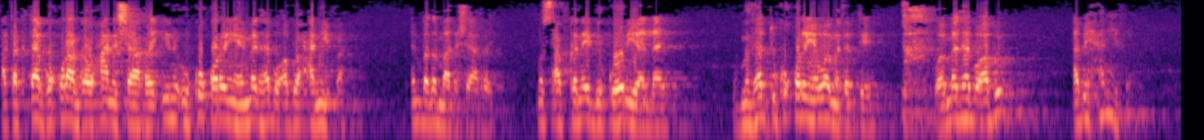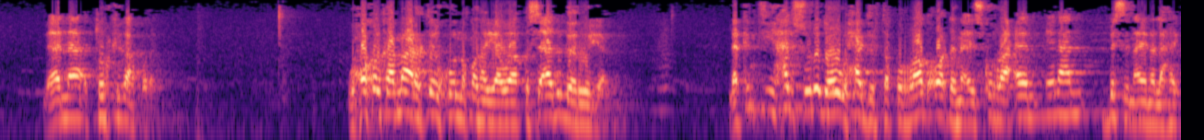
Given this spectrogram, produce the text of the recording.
Xataa kitaabka qur'aanka waxaan ishaaray in uu ku qoran yahay madhabu abu xaniifa. In badan baan ishaaray musxafkan eegi ku hor yaalaay madhabtu ku qoran yahay waa madhabtee waa madhabu abi abi xaniifa lanna turkigaa qoray wuxuu kolkaa ma aragtay ku noqonayaa waa qiso aada u dheer weeyaan laakiin tii hal suuradaho waxaa jirta quraad oo dhan ay isku raaceen inaan bisin ayna lahayn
